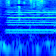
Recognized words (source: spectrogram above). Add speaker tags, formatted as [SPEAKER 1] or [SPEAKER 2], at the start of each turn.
[SPEAKER 1] Thank you.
